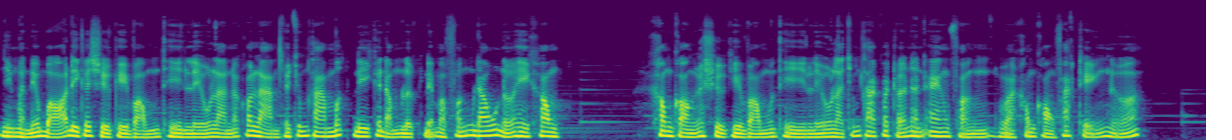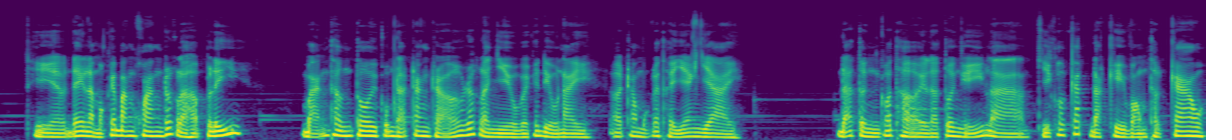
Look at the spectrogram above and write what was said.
nhưng mà nếu bỏ đi cái sự kỳ vọng thì liệu là nó có làm cho chúng ta mất đi cái động lực để mà phấn đấu nữa hay không? Không còn cái sự kỳ vọng thì liệu là chúng ta có trở nên an phận và không còn phát triển nữa? Thì à, đây là một cái băn khoăn rất là hợp lý. Bản thân tôi cũng đã trăn trở rất là nhiều về cái điều này ở trong một cái thời gian dài đã từng có thời là tôi nghĩ là chỉ có cách đặt kỳ vọng thật cao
